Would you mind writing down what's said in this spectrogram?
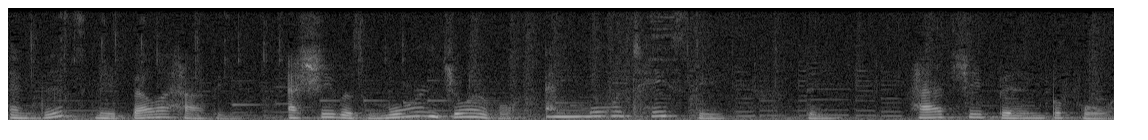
And this made Bella happy, as she was more enjoyable and more tasty than had she been before.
